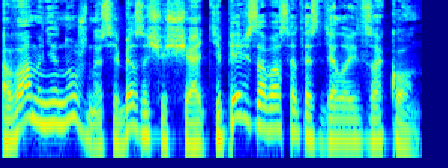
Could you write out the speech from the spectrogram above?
Вам не нужно себя защищать, теперь за вас это сделает закон».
